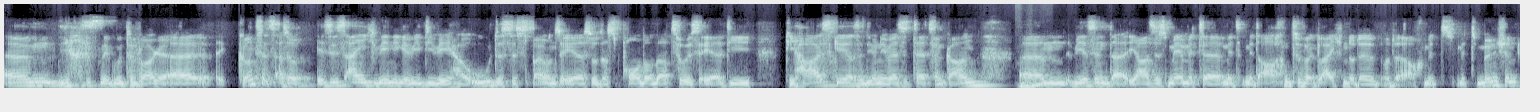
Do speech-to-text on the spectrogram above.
Ähm, ja, das ist eine gute Frage. Äh, grundsätzlich, also es ist eigentlich weniger wie die WHU, das ist bei uns eher so, das Pendant dazu ist eher die, die HSG, also die Universität St. Gallen. Mhm. Ähm, wir sind, äh, ja, es ist mehr mit, äh, mit, mit Aachen zu vergleichen oder, oder auch mit, mit München,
